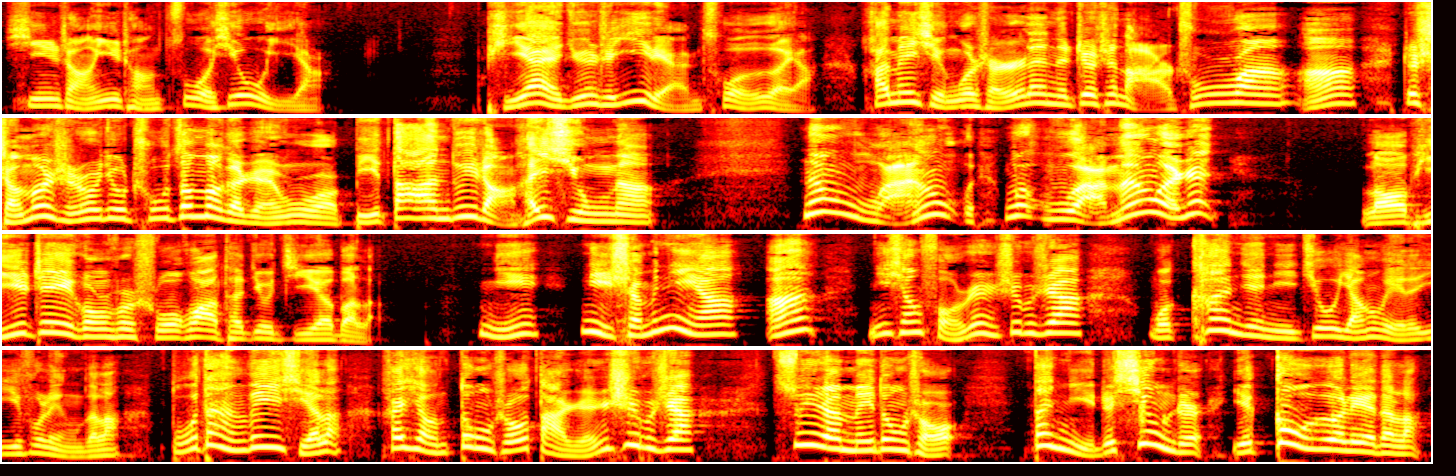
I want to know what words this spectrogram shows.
欣赏一场作秀一样。皮爱军是一脸错愕呀，还没醒过神来呢。这是哪出啊？啊，这什么时候就出这么个人物，比大案队长还凶呢？那我我我我们我这老皮这功夫说话他就结巴了。你你什么你啊啊？你想否认是不是？我看见你揪杨伟的衣服领子了，不但威胁了，还想动手打人是不是？虽然没动手。但你这性质也够恶劣的了，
